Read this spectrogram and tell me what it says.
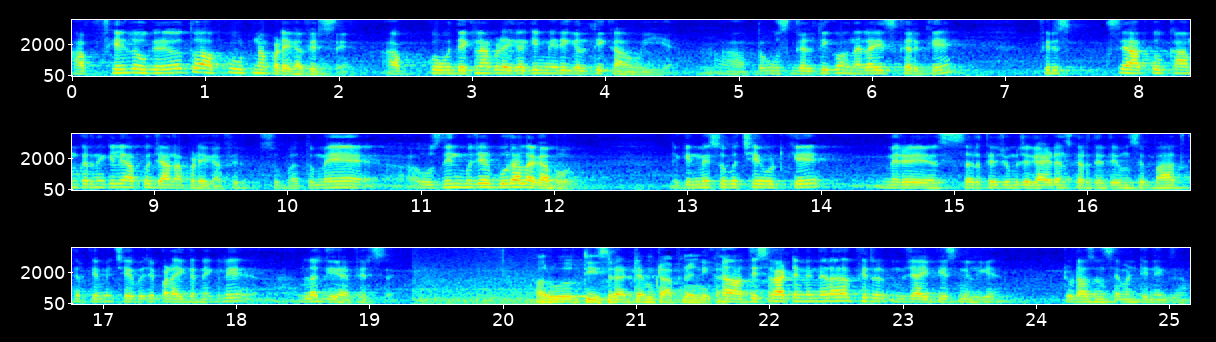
आप फेल हो गए हो तो आपको उठना पड़ेगा फिर से। आपको देखना पड़ेगा कि मेरी गलती कहाँ हुई है। हाँ तो उस गलती को एनालाइज करके फिर से आपको काम करने के लिए आपको जाना पड़ेगा फिर सुबह। तो मैं उस दिन मुझे बुरा लगा बहुत लेकिन मैं सुबह छः उठ के मेरे सर थे जो मुझे गाइडेंस करते थे उनसे बात करके मैं छः बजे पढ़ाई करने के लिए लग गया फिर से। और वो तीसरा अटेम्प्ट आपने निकाला हाँ तीसरा अटेम्प्ट में मेरा फिर मुझे आई मिल गया 2017 एग्ज़ाम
